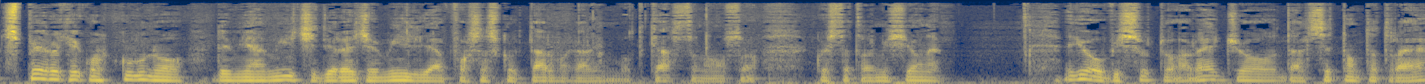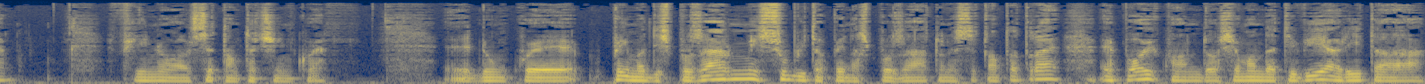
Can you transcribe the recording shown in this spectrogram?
spero che qualcuno dei miei amici di Reggio Emilia possa ascoltare magari in podcast, non so, questa trasmissione. Io ho vissuto a Reggio dal 73 fino al 75. E dunque, prima di sposarmi, subito appena sposato nel 73, e poi quando siamo andati via, Rita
